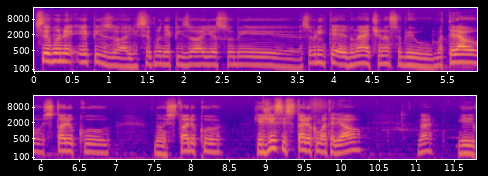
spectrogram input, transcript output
Segundo episódio. Segundo episódio é sobre, sobre internet, né? Sobre o material histórico. Não, histórico. Registro histórico material, né? E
